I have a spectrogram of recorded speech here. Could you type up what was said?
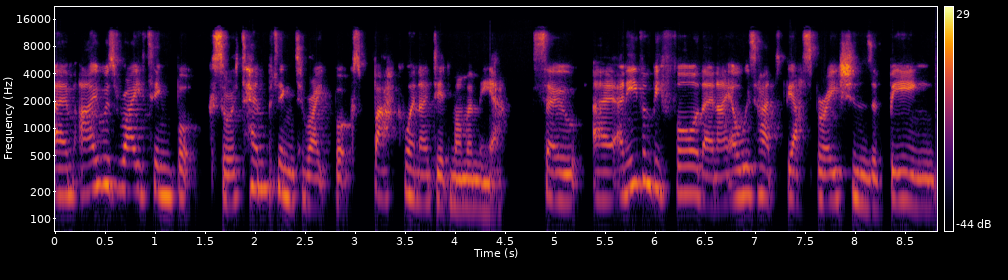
Um, I was writing books or attempting to write books back when I did Mamma Mia. So, uh, and even before then, I always had the aspirations of being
